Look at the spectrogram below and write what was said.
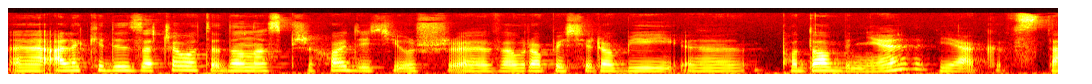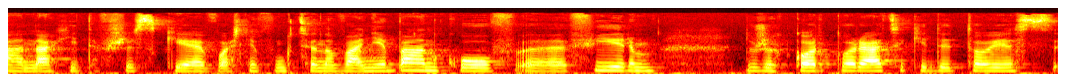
E, ale kiedy zaczęło to do nas przychodzić, już e, w Europie się robi e, podobnie jak w Stanach i te wszystkie właśnie funkcjonowanie banków, firm, dużych korporacji, kiedy to jest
